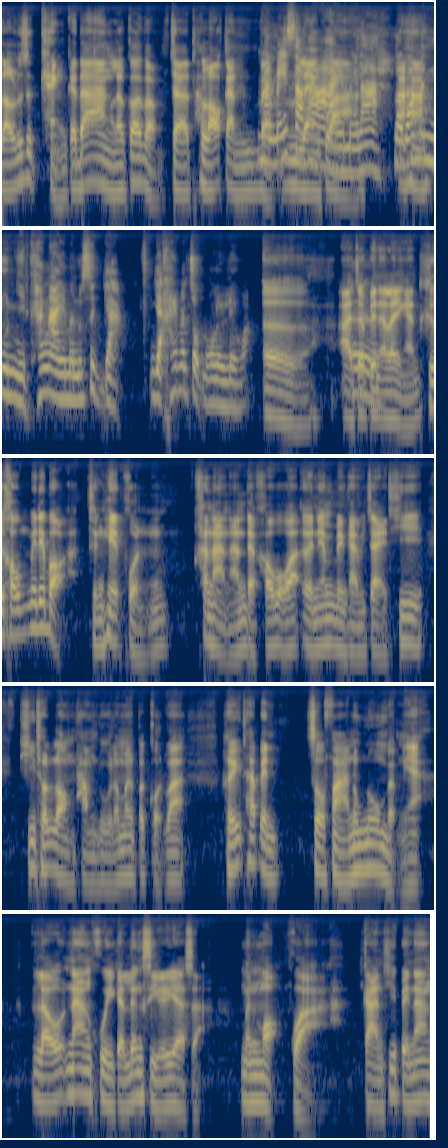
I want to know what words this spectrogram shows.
เรารู้สึกแข็งกระด้าง แล้วก็แบบจะทะเลาะกันแบมับนไม่สรุนแรงบากว่ายไหมล่ะเราว่าอ่ฮะมันหงุนหงิดข้างในมันรู้สึกอยากอยากให้มันจบลงเร็วๆอะเออ อาจจะเออเป็นอะไรอย่างนั้น คือเขาไม่ได้บอกถึงเหตุผลขนาดนั้น แต่เขาบอกว่าเออเนี่ยมันเป็นการวิจัยที่ที่ทดลองทำดูแล้วมันปรากฏว่า เฮ้ยถ้าเป็นโซฟานุ่มๆแบบเนี้ยแล้วนั่งคุยกันเรื่องซีเรียสอะมันเหมาะกว่าการที่ไปนั่ง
